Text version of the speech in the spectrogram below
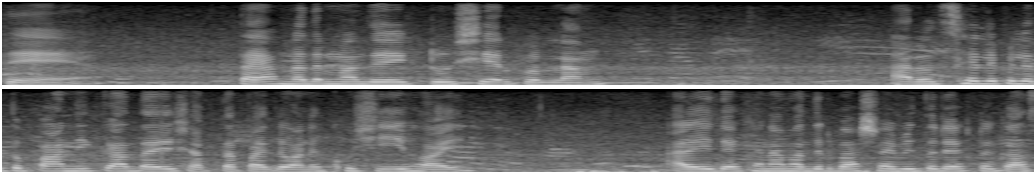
তে তাই আপনাদের মাঝে একটু শেয়ার করলাম। আরও ছেলে পেলে তো পানি কাদা এই সপ্তাহ পাইলে অনেক খুশিই হয়। আর এই দেখেন আমাদের বাসার ভিতরে একটা গাছ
